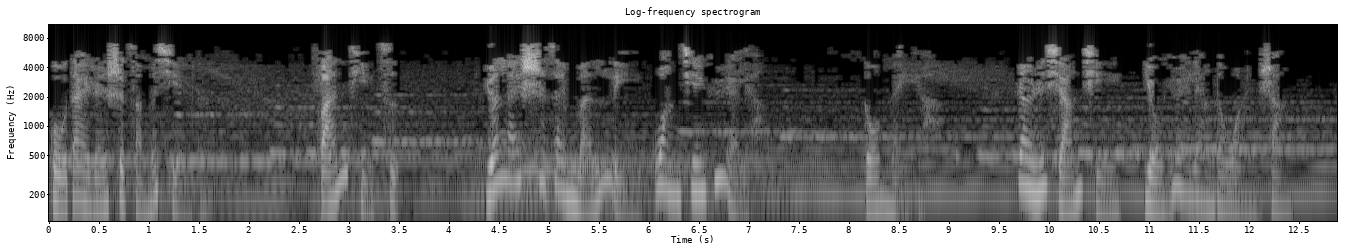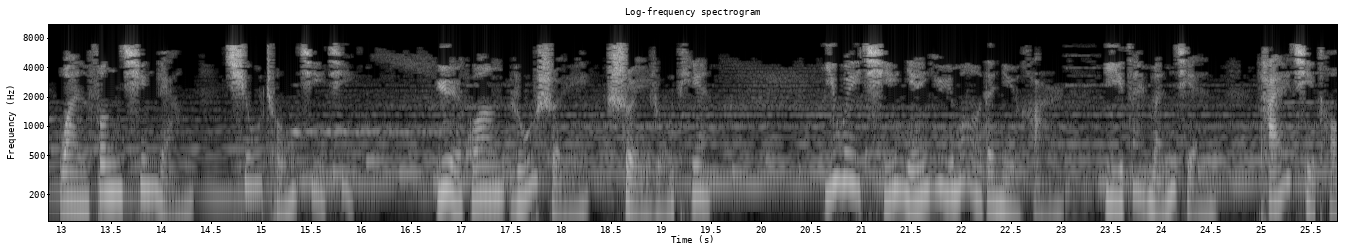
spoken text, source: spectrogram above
古代人是怎么写的？繁体字，原来是在门里望见月亮，多美呀！让人想起有月亮的晚上，晚风清凉，秋虫寂寂，月光如水，水如天。一位齐年玉貌的女孩倚在门前，抬起头，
